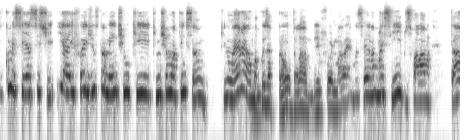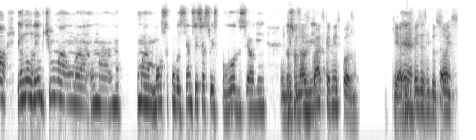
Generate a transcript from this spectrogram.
E comecei a assistir. E aí foi justamente o que, que me chamou a atenção. Que não era uma uhum. coisa pronta lá, meio formal, é, você era mais simples, falava tal. Eu não lembro, tinha uma, uma, uma, uma, uma moça com você, não sei se é sua esposa, se é alguém. O de hipnose clássica é minha esposa. Que a é, gente fez as induções.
